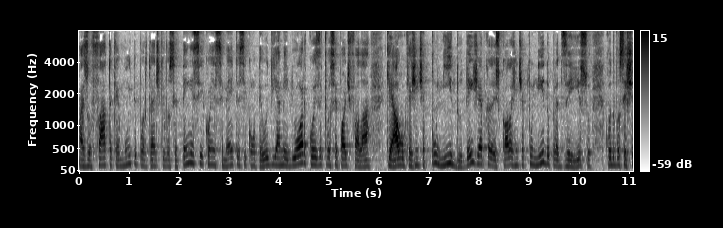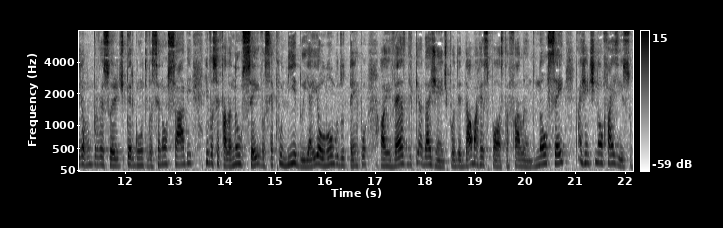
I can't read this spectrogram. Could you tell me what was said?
Mas o fato é que é muito importante que você tenha esse conhecimento, esse conteúdo e a melhor coisa que você pode falar, que é algo que a gente é punido, desde a época da escola a gente é punido para dizer isso. Quando você chega para um professor, ele te pergunta você não sabe e você fala não sei, você você é punido. E aí, ao longo do tempo, ao invés de, da gente poder dar uma resposta falando não sei, a gente não faz isso.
